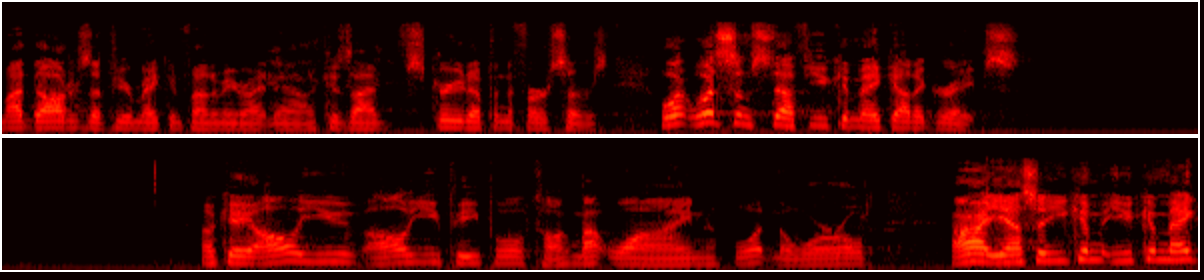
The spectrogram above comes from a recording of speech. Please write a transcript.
My daughter's up here making fun of me right now because I've screwed up in the first service. What, what's some stuff you can make out of grapes? Okay, all you all you people talking about wine. What in the world? All right, yeah. So you can you can make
